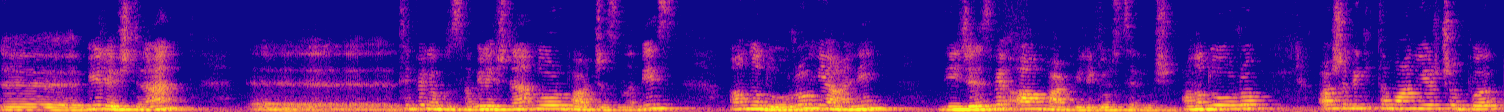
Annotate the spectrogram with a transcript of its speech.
e, birleştiren e, tepe noktasına birleştiren doğru parçasına biz ana doğru yani diyeceğiz ve A harfiyle gösterilmiş. Ana doğru aşağıdaki taban yarıçapı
